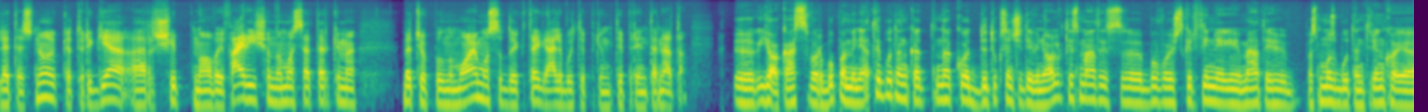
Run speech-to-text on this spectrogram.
lėtesnių, 4G ar šiaip nuo Wi-Fi ryšių namuose, tarkime, bet jau pilnumoje mūsų daiktai gali būti prijungti prie interneto. Jo, ką svarbu paminėti, tai būtent, kad, na, kuo 2019 metais e, buvo išskirtiniai metai pas mus būtent rinkoje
